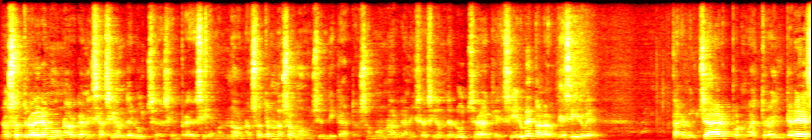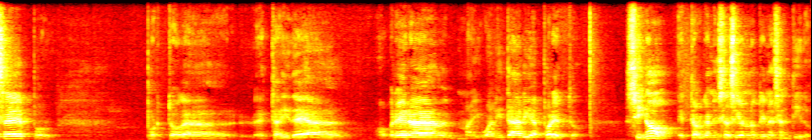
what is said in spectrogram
nosotros éramos una organización de lucha, siempre decíamos, no, nosotros no somos un sindicato, somos una organización de lucha que sirve para lo que sirve, para luchar por nuestros intereses, por, por toda esta idea obrera, más igualitarias, por esto. Si no, esta organización no tiene sentido.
